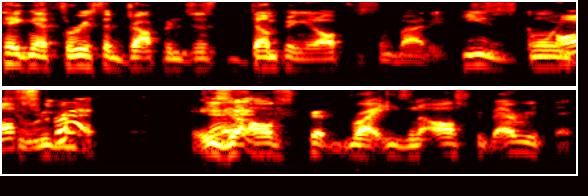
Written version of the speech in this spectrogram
taking a three step drop and just dumping it off to somebody. He's going Off to read. script. He's Yeah. an off script, right? He's an off script everything.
